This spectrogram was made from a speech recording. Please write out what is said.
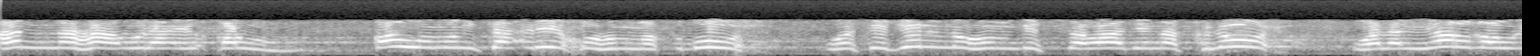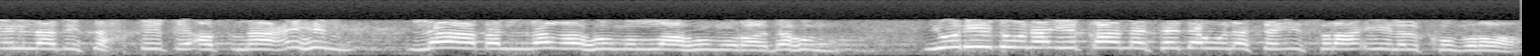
أن هؤلاء القوم قوم تأريخهم مفضوح وسجلهم بالسواد مكلوح ولن يرضوا إلا بتحقيق أطماعهم لا بلغهم الله مرادهم. يريدون إقامة دولة إسرائيل الكبرى.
